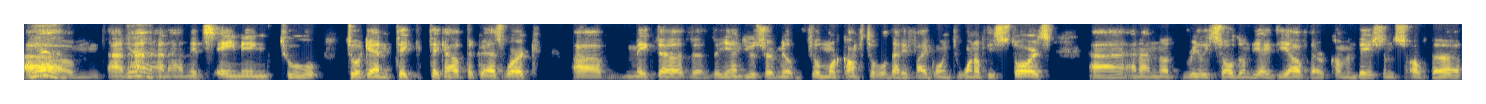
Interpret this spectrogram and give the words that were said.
Yeah. Um, and, yeah. and, and, and it's aiming to, to again, take, take out the guesswork, uh, make the, the, the end user feel more comfortable that if I go into one of these stores uh, and I'm not really sold on the idea of the recommendations of the,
